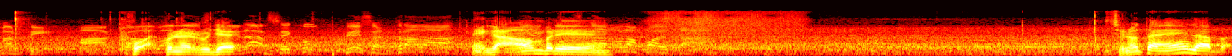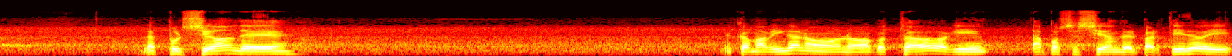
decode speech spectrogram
Martí. Joder, con el entrada. Venga, hombre. Se nota, ¿eh? La, la expulsión de... El Camavinga nos, nos ha costado aquí la posesión del partido y...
